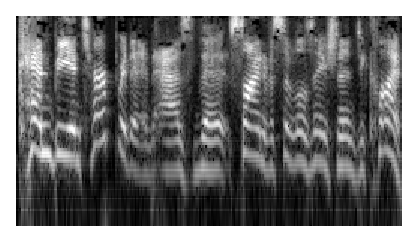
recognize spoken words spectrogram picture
can be interpreted as the sign of a civilization in decline.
